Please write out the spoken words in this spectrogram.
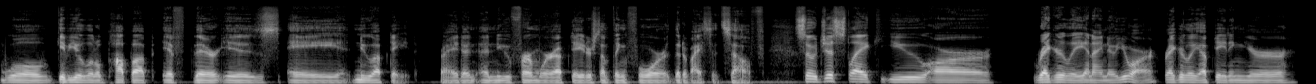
will give you a little pop up if there is a new update, right? A, a new firmware update or something for the device itself. So just like you are regularly, and I know you are regularly updating your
